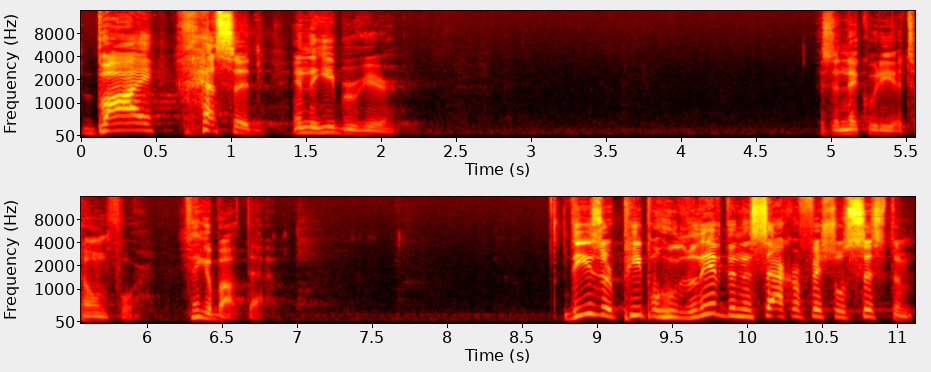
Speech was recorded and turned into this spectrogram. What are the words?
By chesed in the Hebrew here. is iniquity atoned for. Think about that. These are people who lived in the sacrificial system,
